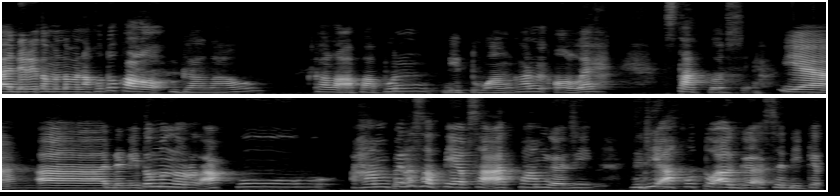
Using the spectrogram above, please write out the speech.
uh, dari teman-teman aku tuh kalau galau kalau apa pun dituangkan oleh status ya. Iya. Yeah. Uh, dan itu menurut aku hampir setiap saat paham gak sih? Jadi aku tuh agak sedikit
